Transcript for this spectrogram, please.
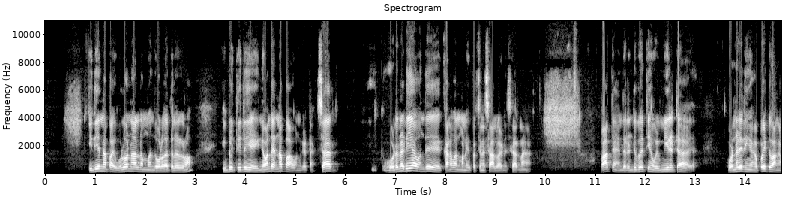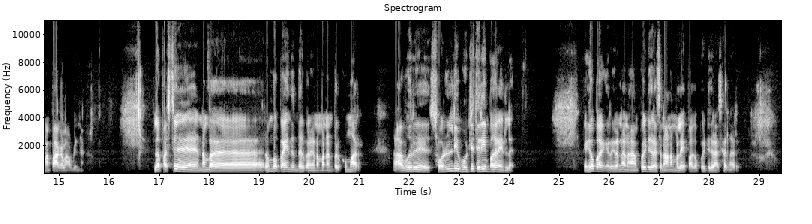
இது என்னப்பா இவ்வளோ நாள் நம்ம இந்த உலகத்தில் இருக்கிறோம்? இப்படி தெரிய இங்கே வந்தால் என்னப்பா அவன்னு கேட்டேன். சார் உடனடியாக வந்து கணவன் மனைவி பிரச்சனை சால்வ் ஆகிடும் சார் நான் பார்த்தேன். இந்த ரெண்டு பேர்த்தையும் இம்மீடியட்டாக உடனடியே நீங்கள் அங்கே போயிட்டு வாங்க நான் பார்க்கலாம் அப்படின்னு. இல்லை ஃபஸ்ட்டு நம்ம ரொம்ப பயந்துருந்தார் பாருங்க நம்ம நண்பர் குமார். அவர் சொல்லி முடிச்சு தெரியும் பார்க்குறேன் இல்லை. எங்கே பார்க்க இருக்கிறேன்னா நான் போயிட்டு இருக்கிறேன் சார். நானமலையை பார்க்க போயிட்டு இருக்கிறேன் சார்னாரு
